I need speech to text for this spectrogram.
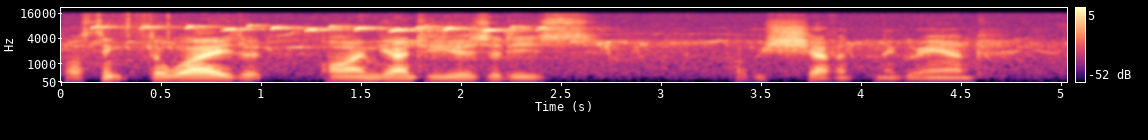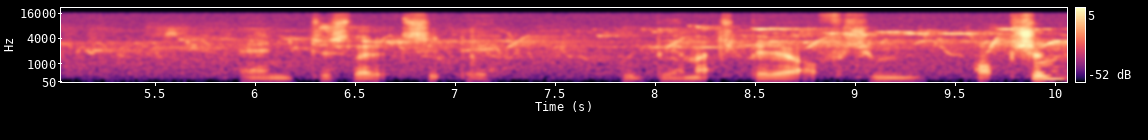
I think the way that I'm going to use it is probably shove it in the ground and just let it sit there would be a much better option option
